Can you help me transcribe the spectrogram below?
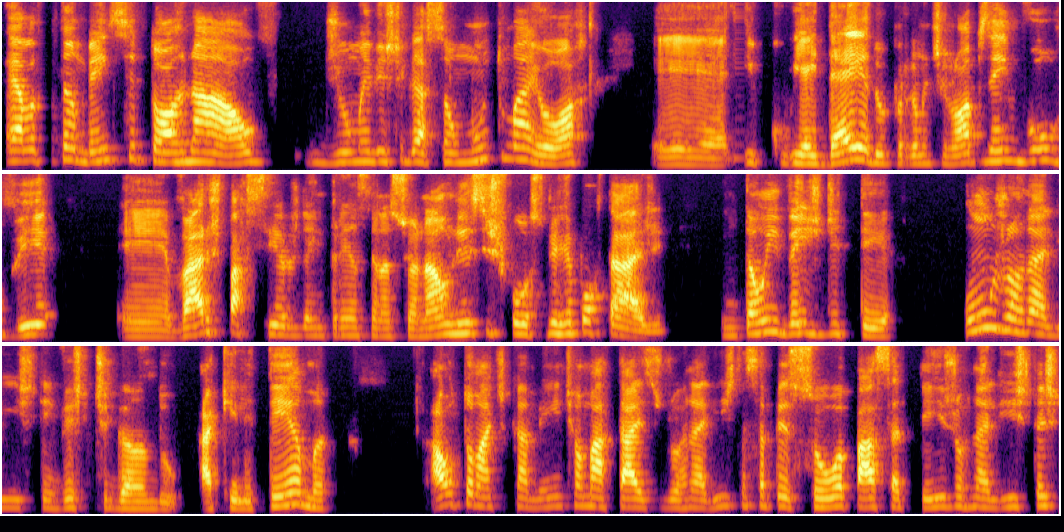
ela também se torna alvo de uma investigação muito maior. É, e, e, a ideia do programa de Lopes é envolver é, vários parceiros da imprensa nacional nesse esforço de reportagem. Então, em vez de ter um jornalista investigando aquele tema, automaticamente, ao matar esse jornalista, essa pessoa passa a ter jornalistas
